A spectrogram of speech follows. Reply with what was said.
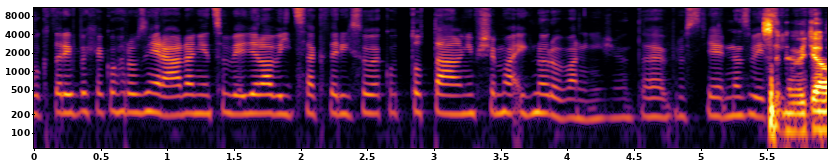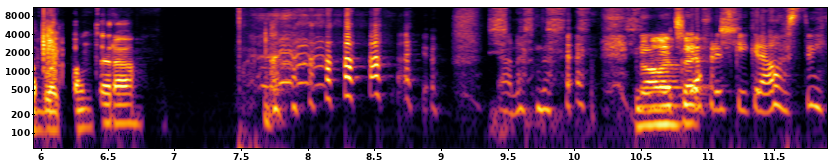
o kterých bych jako hrozně ráda něco věděla věděla víc a který jsou jako totálně všema ignorovaný, že? To je prostě jedna z věcí. Jsi neviděla Black Panthera? ano, to je no, ale to je, africký království.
